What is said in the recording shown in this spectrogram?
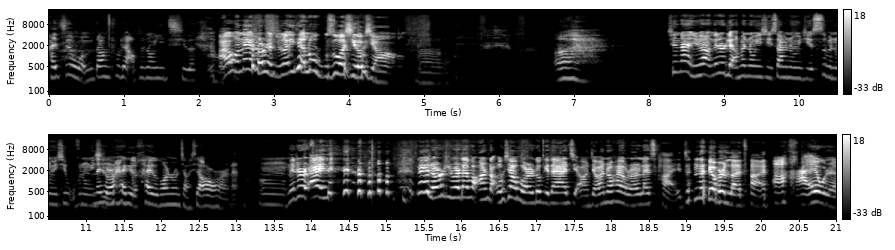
还记得我们当初两分钟一期的时候，哎，我那个时候也知道一天录五十多期都行。嗯，唉，现在你就想，那时候两分钟一期，三分钟一期，四分钟一期，五分钟一期。那时候还给还给观众讲笑话呢。嗯，那阵儿哎，那那时候是不是在网上找个笑话都给大家讲，讲完之后还有人来猜，真的有人来猜。啊，还有人，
